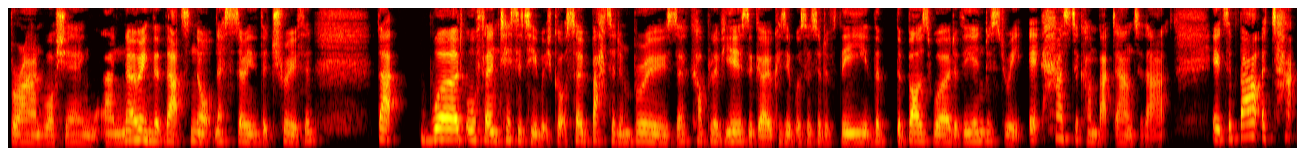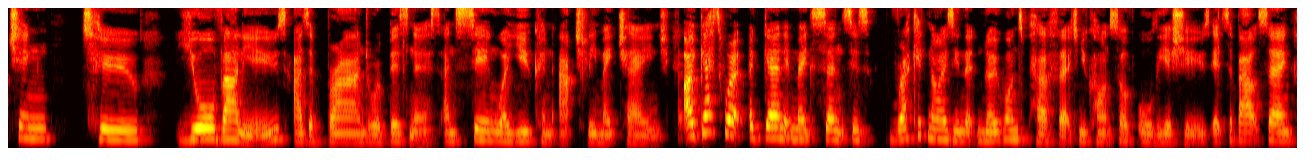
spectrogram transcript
brand washing and knowing that that's not necessarily the truth. And that word authenticity which got so battered and bruised a couple of years ago because it was a sort of the, the, the buzzword of the industry it has to come back down to that it's about attaching to your values as a brand or a business and seeing where you can actually make change. I guess where, again, it makes sense is recognizing that no one's perfect and you can't solve all the issues. It's about saying,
